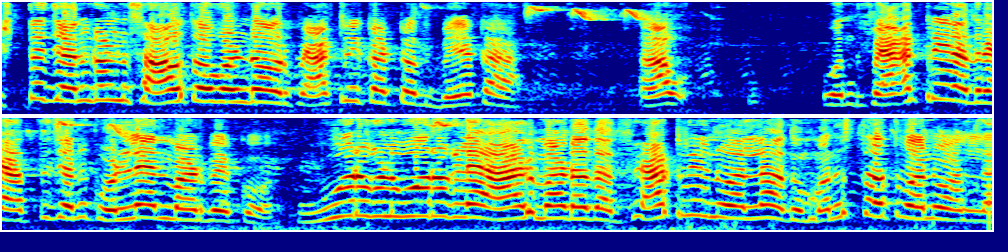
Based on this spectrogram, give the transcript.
ಇಷ್ಟು ಜನಗಳನ್ನ ಸಾವು ತಗೊಂಡು ಅವ್ರು ಫ್ಯಾಕ್ಟ್ರಿ ಕಟ್ಟೋದು ಬೇಕಾ? ಆ ಒಂದು ಫ್ಯಾಕ್ಟ್ರಿ ಆದರೆ ಹತ್ತು ಜನಕ್ಕೆ ಒಳ್ಳೆಯದು ಮಾಡಬೇಕು? ಊರುಗಳು ಊರುಗಳೇ ಹಾಳು ಮಾಡೋದು, ಅದು ಫ್ಯಾಕ್ಟ್ರಿನೂ ಅಲ್ಲ, ಅದು ಮನಸ್ತತ್ವನೂ ಅಲ್ಲ.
